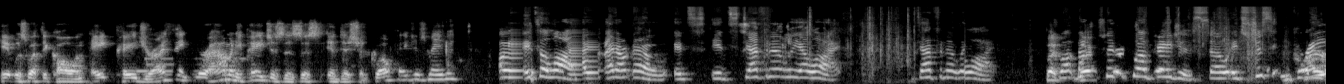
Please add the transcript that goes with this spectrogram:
it was what they call an eight pager. I think we're how many pages is this edition? Twelve pages, maybe. Oh, it's a lot. I, I, don't know. It's it's definitely a lot. Definitely a lot. But, Well, but 12 pages. So it's just great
